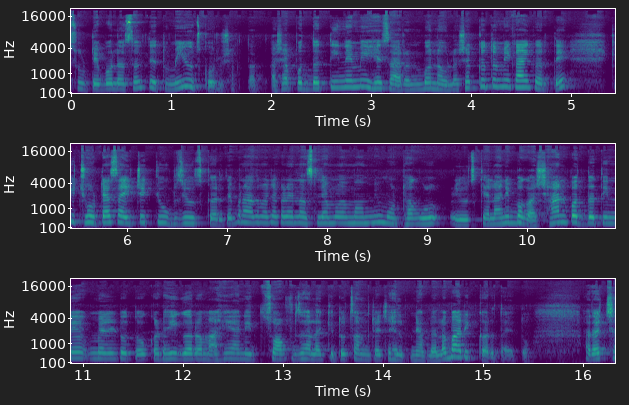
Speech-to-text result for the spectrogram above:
सुटेबल असेल ते तुम्ही यूज करू शकतात. अशा पद्धतीने मी हे सारण बनवलं. शक्यतो मी काय करते की छोट्या साईजचे क्यूब्स यूज करते पण आज माझ्याकडे नसल्यामुळे मग मी मोठा गूळ यूज केला. आणि बघा छान पद्धतीने मेल्ट होतो कढई गरम आहे आणि सॉफ्ट झाला की तो चमच्याच्या हेल्पने आपल्याला बारीक करता येतो. आता छ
